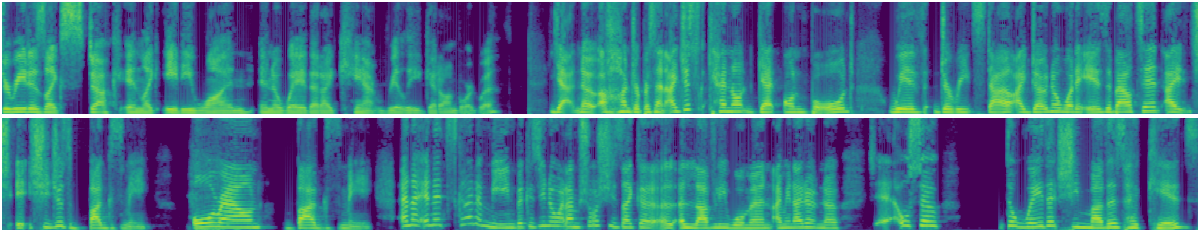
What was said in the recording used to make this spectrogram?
Dorit is like stuck in like 81 in a way that I can't really get on board with. Yeah, no, a hundred percent. I just cannot get on board with Dorit's style. I don't know what it is about it. I it, she just bugs me all around. Bugs me, and I, and it's kind of mean because you know what? I'm sure she's like a, a, a lovely woman. I mean, I don't know. Also, the way that she mothers her kids,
